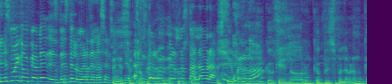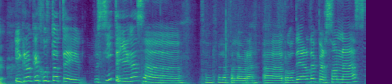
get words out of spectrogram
es muy confiable desde este lugar de no ser muy confiable, de confiable de romper la palabra. Es que ¿no? paradójico que no cumplir su palabra nunca. Y creo que justo te, pues sí, te llegas a, se me fue la palabra, a rodear de personas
